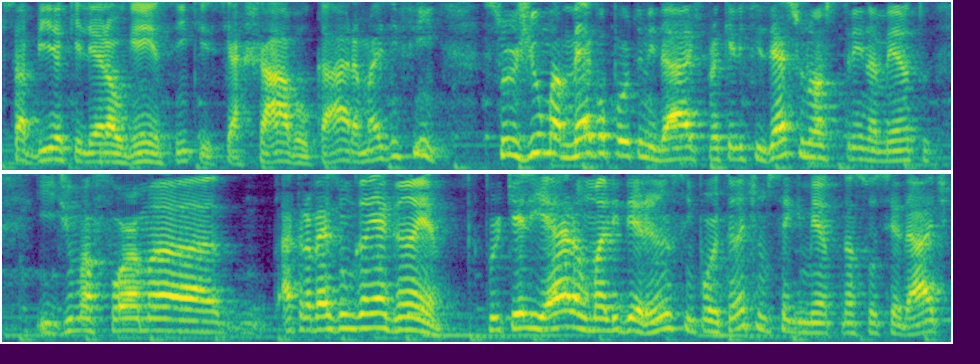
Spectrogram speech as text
sabia que ele era alguém assim que se achava o cara, mas enfim, surgiu uma mega oportunidade para que ele fizesse o nosso treinamento e de uma forma através de um ganha-ganha, porque ele era uma liderança importante no segmento na sociedade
